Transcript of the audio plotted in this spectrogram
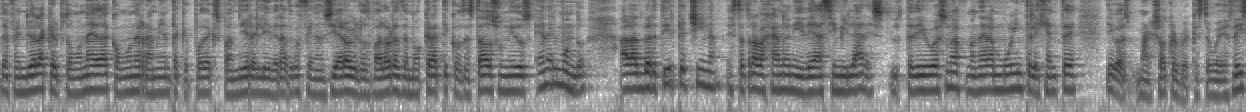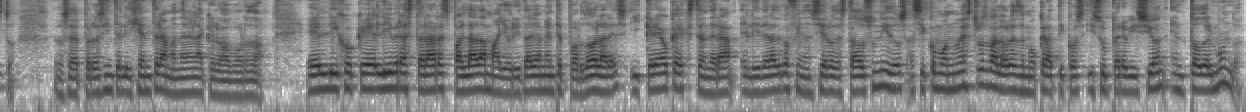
defendió la criptomoneda como una herramienta que puede expandir el liderazgo financiero y los valores democráticos de Estados Unidos en el mundo, al advertir que China está trabajando en ideas similares. Te digo, es una manera muy inteligente, digo, es Mark Zuckerberg, este güey es listo, o sea, pero es inteligente la manera en la que lo abordó. Él dijo que Libra estará respaldada mayoritariamente por dólares y creo que extenderá el liderazgo financiero de Estados Unidos, así como nuestros valores democráticos y supervisión en todo el mundo.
